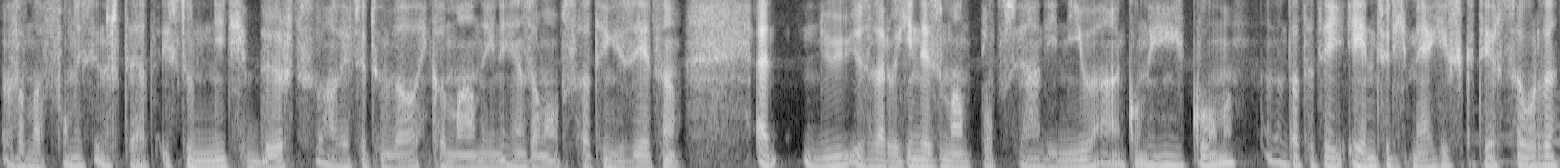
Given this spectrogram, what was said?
van dat vonnis in de tijd is toen niet gebeurd. Al heeft hij toen wel enkele maanden in een eenzame opsluiting gezeten. En nu is er begin deze maand plots ja, die nieuwe aankondiging gekomen. Dat het 21 mei geëxecuteerd zou worden.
